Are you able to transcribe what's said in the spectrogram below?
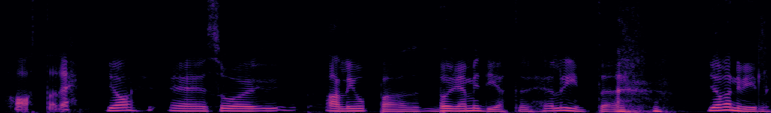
hata det. Ja, eh, så eh, allihopa, börja med dieter eller inte. Gör vad ni vill.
